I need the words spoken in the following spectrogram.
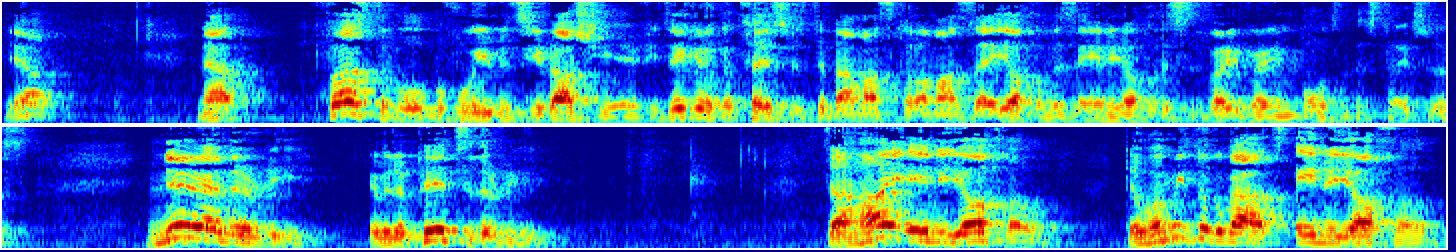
Yeah? Now, first of all, before we even see Rashi here, if you take a look at Tosfos, the Bamas Kalamaz Zeh Yochel Yochel, this is very, very important, this Tosfos. Near it would appear to the Ri, Dahai Ina Yochel, that when we talk about Ina Yochel,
